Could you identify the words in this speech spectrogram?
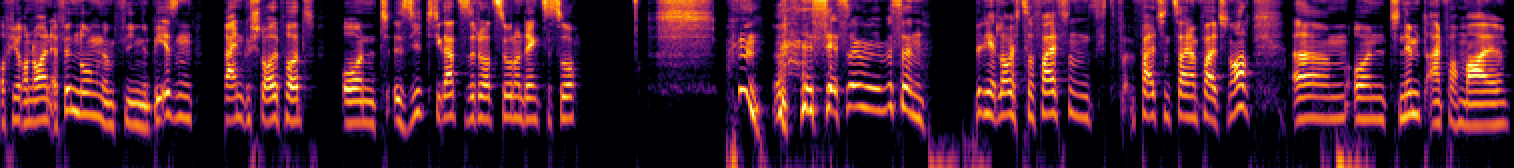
auf ihrer neuen Erfindung, einem fliegenden Besen, reingestolpert und sieht die ganze Situation und denkt sich so, hm, ist jetzt irgendwie ein bisschen, bin hier, glaube ich, zur falschen, falschen Zeit am falschen Ort. Ähm, und nimmt einfach mal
